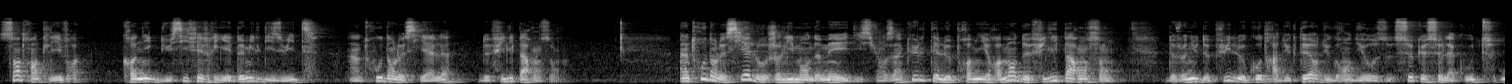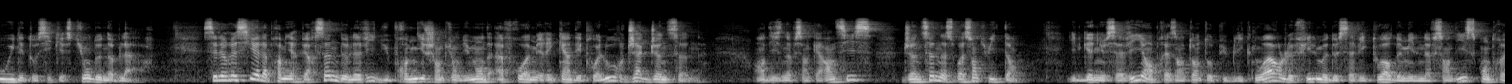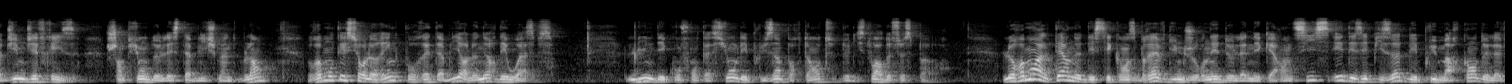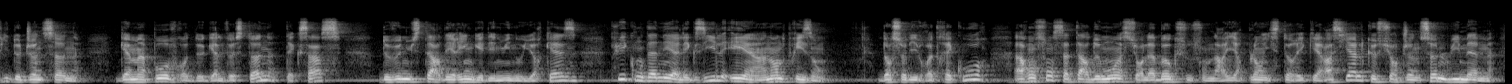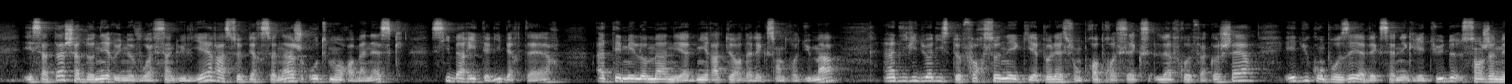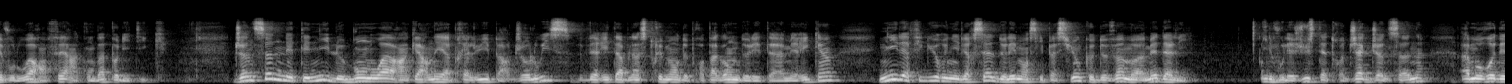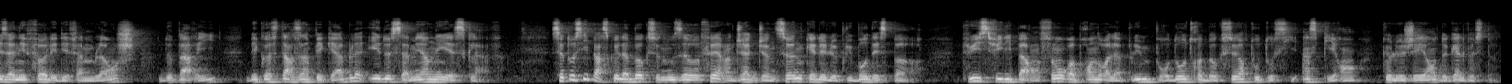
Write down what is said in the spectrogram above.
130 livres, chronique du 6 février 2018, Un trou dans le ciel, de Philippe Aronson. Un trou dans le ciel, au joliment nommé Éditions Incultes, est le premier roman de Philippe Aronson, devenu depuis le co-traducteur du grandiose Ce que cela coûte, où il est aussi question de noblard. C'est le récit à la première personne de la vie du premier champion du monde afro-américain des poids lourds, Jack Johnson. En 1946, Johnson a 68 ans. Il gagne sa vie en présentant au public noir le film de sa victoire de 1910 contre Jim Jeffries, champion de l'establishment blanc, remonté sur le ring pour rétablir l'honneur des Wasps. L'une des confrontations les plus importantes de l'histoire de ce sport. Le roman alterne des séquences brèves d'une journée de l'année 46 et des épisodes les plus marquants de la vie de Johnson, gamin pauvre de Galveston, Texas, devenu star des rings et des nuits new-yorkaises, puis condamné à l'exil et à un an de prison. Dans ce livre très court, Aronson s'attarde moins sur la boxe ou son arrière-plan historique et racial que sur Johnson lui-même, et s'attache à donner une voix singulière à ce personnage hautement romanesque, sybarite et libertaire, athée mélomane et admirateur d'Alexandre Dumas, individualiste forcené qui appelait son propre sexe l'affreux facochère, et dut composer avec sa négritude sans jamais vouloir en faire un combat politique. Johnson n'était ni le bon noir incarné après lui par Joe Louis, véritable instrument de propagande de l'État américain, ni la figure universelle de l'émancipation que devint Mohamed Ali. Il voulait juste être Jack Johnson, amoureux des années folles et des femmes blanches, de Paris, des costards impeccables et de sa mère née esclave. C'est aussi parce que la boxe nous a offert un Jack Johnson qu'elle est le plus beau des sports. Puisse Philippe Arançon reprendre la plume pour d'autres boxeurs tout aussi inspirants que le géant de Galveston.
